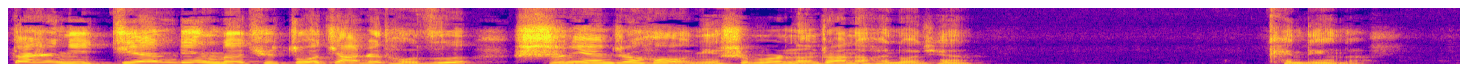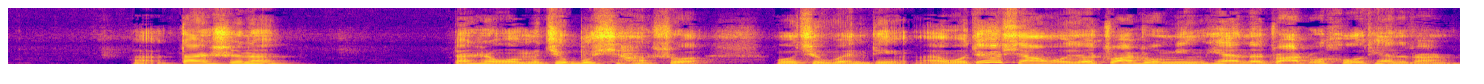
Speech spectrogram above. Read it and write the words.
但是你坚定的去做价值投资，十年之后你是不是能赚到很多钱？肯定的，啊！但是呢，但是我们就不想说我去稳定啊，我就想我就抓住明天的，抓住后天的抓住，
